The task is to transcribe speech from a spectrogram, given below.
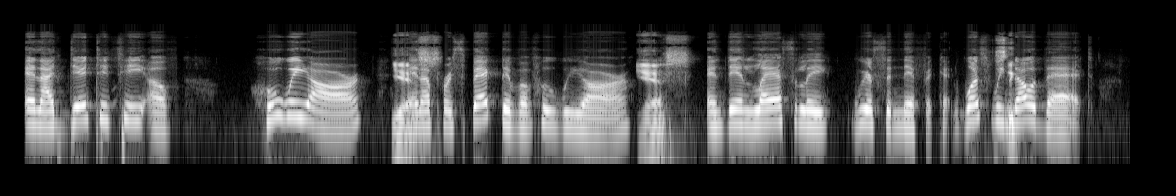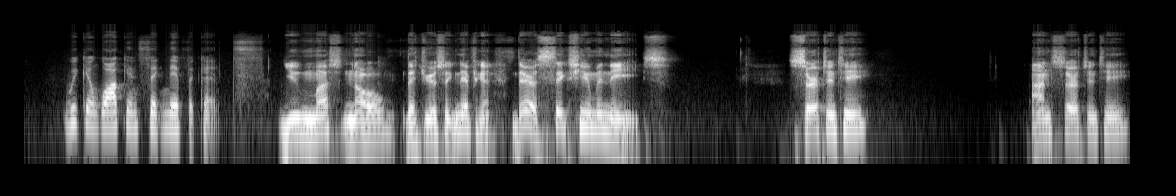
an identity of who we are Yes. and a perspective of who we are. Yes. And then lastly, we're significant. Once we Sig- know that, we can walk in significance. You must know that you're significant. There are six human needs certainty, uncertainty,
